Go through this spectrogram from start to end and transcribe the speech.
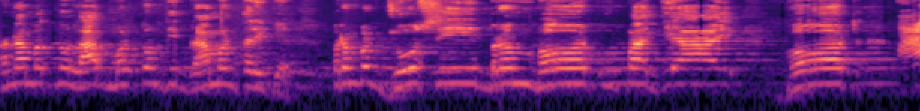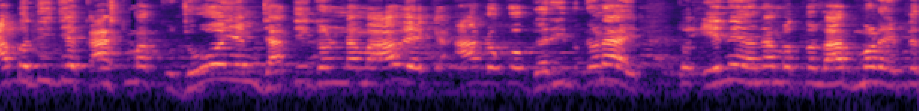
અનામતનો લાભ મળતો નથી બ્રાહ્મણ તરીકે. પરંતુ જોશી બ્રહ્મભટ્ટ ઉપાધ્યાય ભટ્ટ આ બધી જે કાસ્ટમાં જો એમ જાતિ ગણનામાં આવે કે આ લોકો ગરીબ ગણાય તો એને અનામતનો લાભ મળે. એટલે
